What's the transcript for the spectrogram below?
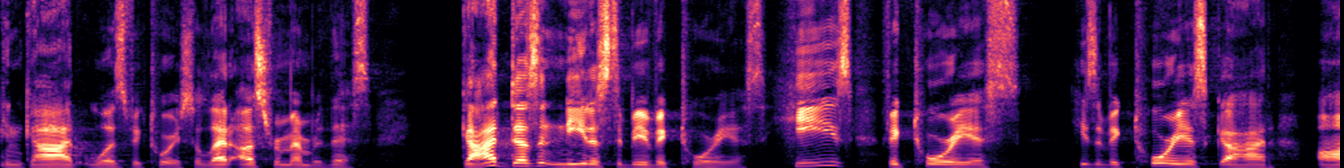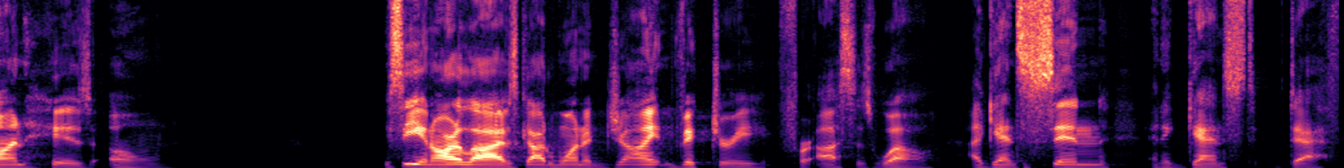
And God was victorious. So let us remember this God doesn't need us to be victorious, He's victorious. He's a victorious God on His own. You see, in our lives, God won a giant victory for us as well against sin and against death.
